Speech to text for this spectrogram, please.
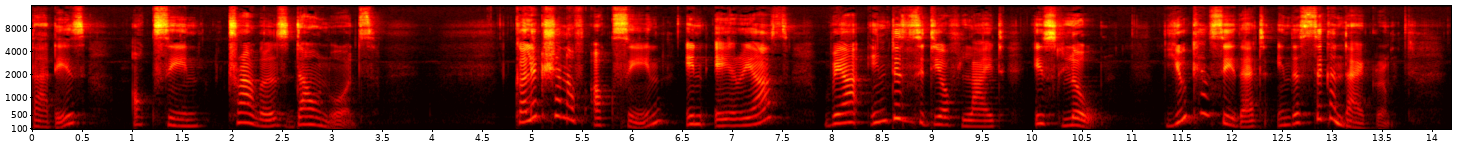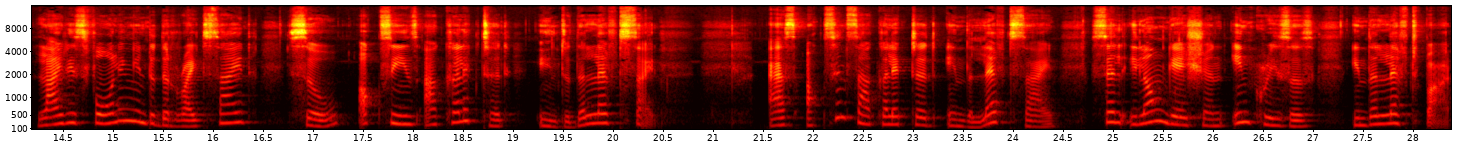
That is, auxin travels downwards. Collection of auxin in areas where intensity of light is low. You can see that in the second diagram. Light is falling into the right side, so auxins are collected into the left side. As auxins are collected in the left side, cell elongation increases in the left part.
